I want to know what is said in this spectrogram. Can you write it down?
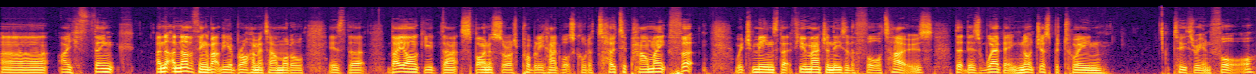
uh, I think an another thing about the Ibrahim et al. model is that they argued that Spinosaurus probably had what's called a totipalmate foot, which means that if you imagine these are the four toes, that there's webbing not just between 2, 3 and 4,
